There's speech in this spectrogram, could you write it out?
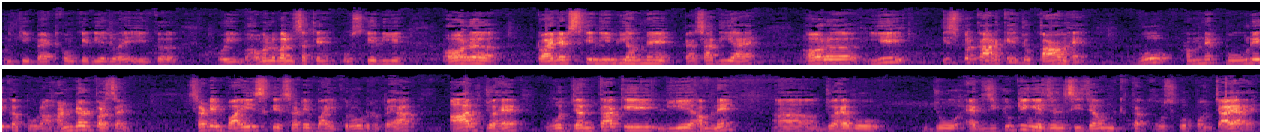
उनकी बैठकों के लिए जो है एक, कोई भवन बन सके, उसके लिए, और टॉयलेट्स के लिए भी हमने पैसा दिया है, और ये इस प्रकार के जो काम है वो हमने पूरे का पूरा हंड्रेड परसेंट साढ़े बाईस के साढ़े बाईस करोड़ रुपया आज जो है वो जनता के लिए हमने जो है वो जो एग्जीक्यूटिंग एजेंसीज है उन तक उसको पहुँचाया है।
